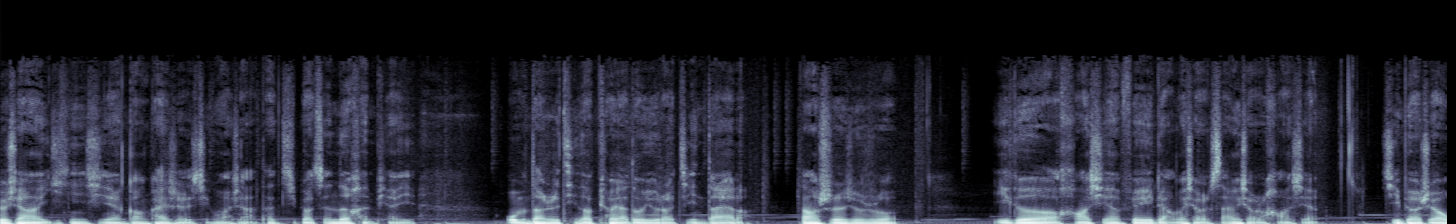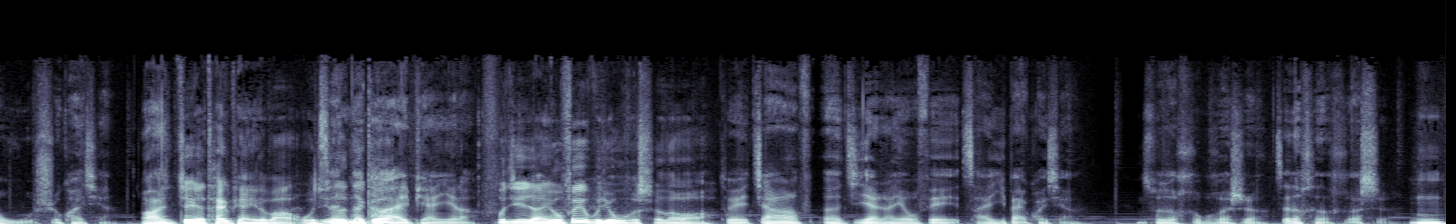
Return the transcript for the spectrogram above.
就像疫情期间刚开始的情况下，它机票真的很便宜。我们当时听到票价都有点惊呆了。当时就是说，一个航线飞两个小时、三个小时航线，机票只要五十块钱，啊，这也太便宜了吧！我记得那个太便宜了。腹肌燃油费不就五十了吗？对，加上呃机检燃油费才一百块钱，所以说合不合适？真的很合适。嗯，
